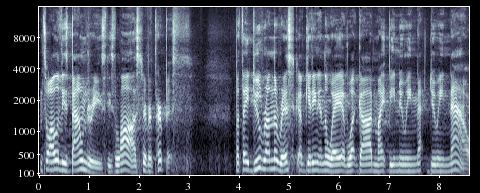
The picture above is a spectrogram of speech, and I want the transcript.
And so all of these boundaries, these laws serve a purpose. But they do run the risk of getting in the way of what God might be doing now.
